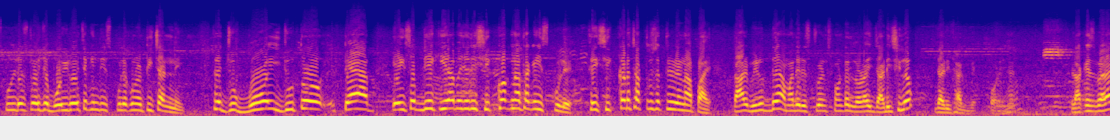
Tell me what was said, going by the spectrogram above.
স্কুল ড্রেস রয়েছে, বই রয়েছে, কিন্তু স্কুলে কোনো টিচার নেই। বই, জুতো, ট্যাব, এইসব দিয়ে কী হবে যদি শিক্ষক না থাকে স্কুলে? সেই শিক্ষাটা ছাত্রছাত্রীরা না পায়। তার বিরুদ্ধে আমাদের স্টুডেন্টস ফ্রন্টের লড়াই জারি ছিল, জারি থাকবে পরে হ্যাঁ। রাকেশ বেড়া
